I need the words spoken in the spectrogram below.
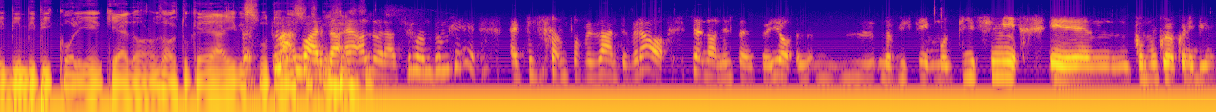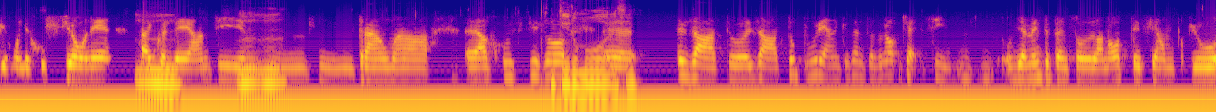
i bimbi piccoli? Chiedo, non so, tu che hai vissuto Ma guarda, eh, allora secondo me è un po' pesante, però cioè, no, nel senso io l'ho visti moltissimi e mm, comunque con i bimbi con le cuffie, sai, Mm. quelle anti Mm, trauma eh, acustico. Tutti i rumori, eh, sì. Esatto, esatto, oppure anche senza però, cioè sì, ovviamente penso la notte sia un po' più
